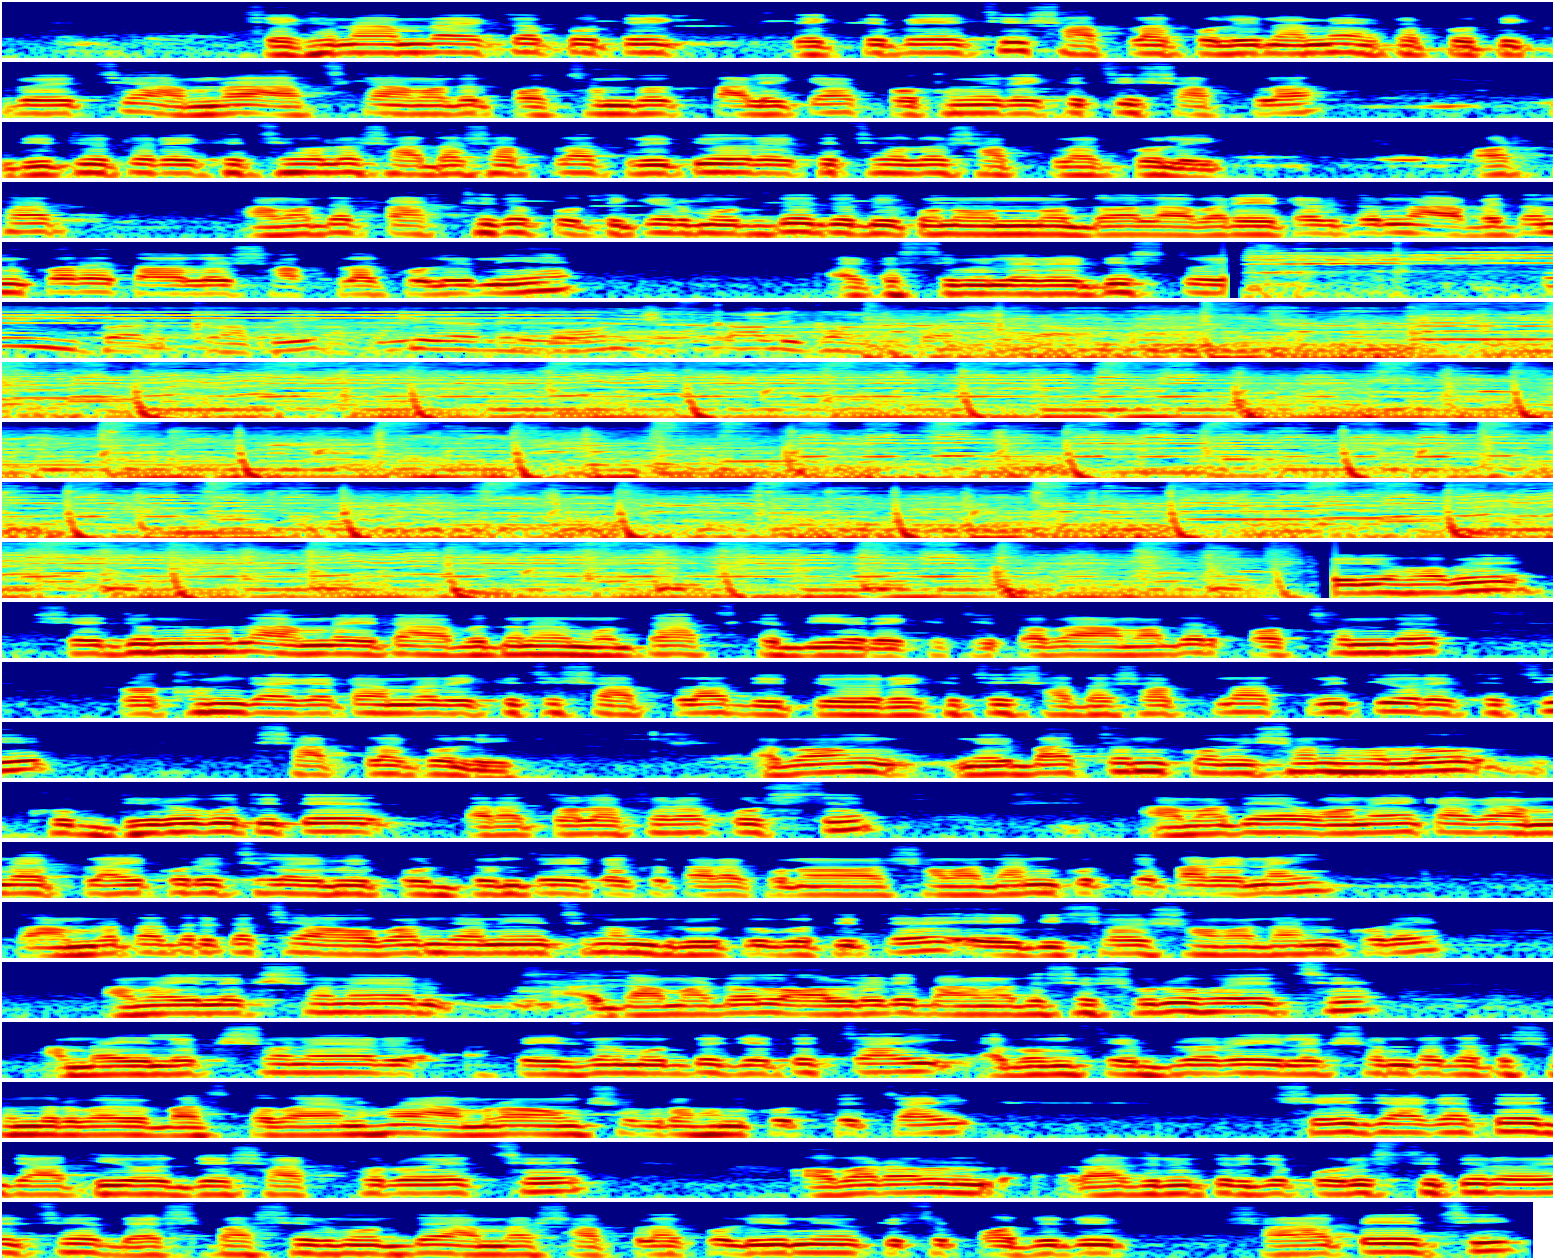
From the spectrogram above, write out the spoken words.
সেখানে আমরা একটা প্রতীক দেখতে পেয়েছি, শাপলা কলি নামে একটা প্রতীক রয়েছে। আমরা আজকে আমাদের পছন্দের তালিকায় প্রথমে রেখেছি শাপলা, দ্বিতীয়ত রেখেছি হলো সাদা শাপলা তৃতীয় রেখেছি হলো শাপলা কলি। অর্থাৎ আমাদের প্রার্থিত প্রতীকের মধ্যে যদি কোনো অন্য দল আবার এটার জন্য আবেদন করে, তাহলে শাপলা কলি নিয়ে একটা সিমিলারিটিস তৈরি এইবার খাবে কেরানীগঞ্জ কালীগঞ্জ বাসীরা তৈরি হবে। সেই জন্য হলো আমরা এটা আবেদনের মধ্যে আজকে দিয়ে রেখেছি। তবে আমাদের পছন্দের প্রথম জায়গাটা আমরা রেখেছি শাপলা দ্বিতীয় রেখেছি সাদা শাপলা তৃতীয় রেখেছি শাপলা কলি এবং নির্বাচন কমিশন হলো খুব ধীর গতিতে তারা চলাফেরা করছে। আমাদের অনেক আগে আমরা অ্যাপ্লাই করেছিলাম এই পর্যন্ত এটাকে তারা কোনো সমাধান করতে পারে নাই। তো আমরা তাদের কাছে আহ্বান জানিয়েছিলাম দ্রুত গতিতে এই বিষয়ে সমাধান করে। আমরা ইলেকশনের দামাডল অলরেডি বাংলাদেশে শুরু হয়েছে। আমরা ইলেকশনের ফেজের মধ্যে যেতে চাই এবং ফেব্রুয়ারি ইলেকশনটা যাতে সুন্দরভাবে বাস্তবায়ন হয়, আমরা অংশগ্রহণ করতে চাই। সেই জায়গাতে জাতীয় যে স্বার্থ রয়েছে ওভারঅল রাজনীতির যে পরিস্থিতি রয়েছে দেশবাসীর মধ্যে আমরা শাপলা কলিও নিয়েও কিছু পজিটিভ সাড়া পেয়েছি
